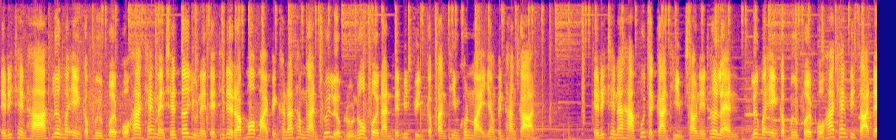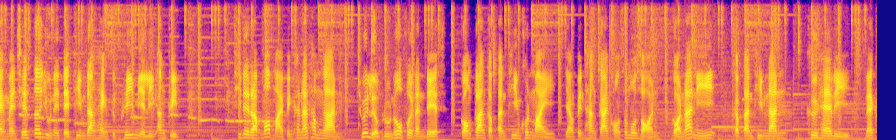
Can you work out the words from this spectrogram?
เอริกเทนฮากเลือกมาเองกับมือเปิดโผห้าแข้งแมนเชสเตอร์อยูไนเต็ดที่ได้รับมอบหมายเป็นคณะทำงานช่วยเหลือบรูโน่เฟอร์นันเดสมิดฟิลกับตันทีมคนใหม่อย่างเป็นทางการเอริกเทนฮากผู้จัดการทีมชาวเนเธอร์แลนด์เลือกมาเองกับมือเปิดโผห้าแข้งปีศาจแดงแมนเชสเตอร์อยูไนเต็ดทีมดังแห่งศึกพรีเมียร์ลีกอังกฤษ ที่ได้รับมอบหมายเป็นคณะทำงาน ช่วยเหลือบรูโน่เฟอร์นันเดสกองกลางกับตันทีมคนใหม่ อย่างเป็นทางการของสโมสร ก่อนหน้านี้กับตันทีมนั้น คือแฮร์รี่และก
